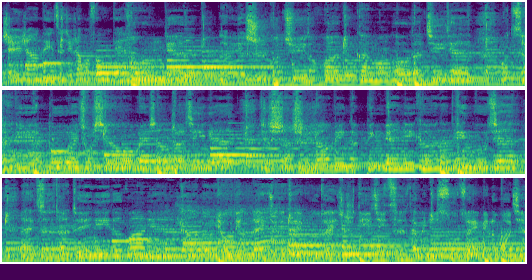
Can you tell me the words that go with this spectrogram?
谁让你曾经让我？疯出现。我回想这几年，就像是要命的病变，你可能听不见，来自他对你的挂念。可能有点累，觉得对不对？这是第几次在为你宿醉？没了我肩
